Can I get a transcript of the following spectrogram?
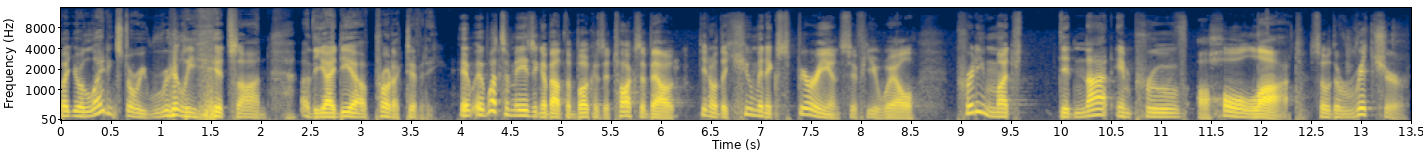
But your lighting story really hits on uh, the idea of productivity. It, it, what's amazing about the book is it talks about you know the human experience, if you will, pretty much did not improve a whole lot. So the richer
